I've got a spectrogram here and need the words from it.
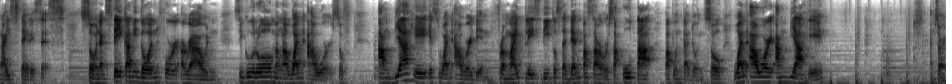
Rice Terraces. So, nagstay kami doon for around siguro mga 1 hour. So, ang biyahe is 1 hour din from my place dito sa Denpasar or sa Kuta papunta doon. So, 1 hour ang biyahe. Sorry.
